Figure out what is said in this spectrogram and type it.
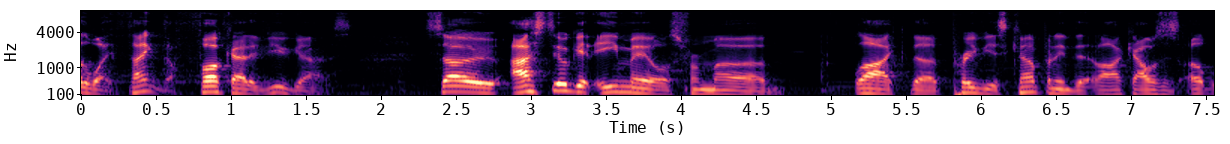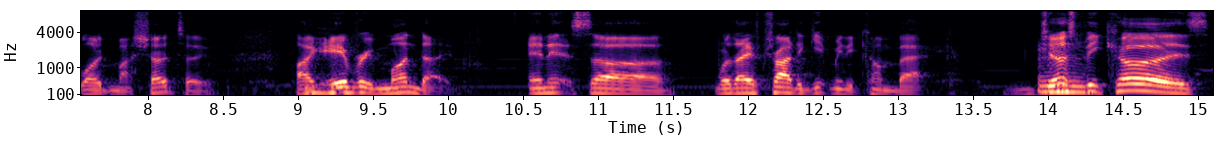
the way, thank the fuck out of you guys. So I still get emails from uh, like the previous company that like I was just uploading my show to, like every Monday, and it's uh where they've tried to get me to come back, just because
